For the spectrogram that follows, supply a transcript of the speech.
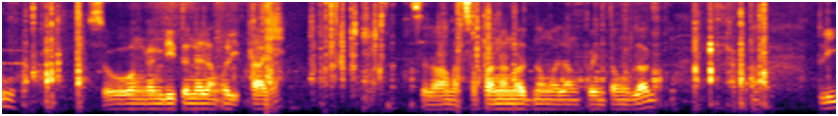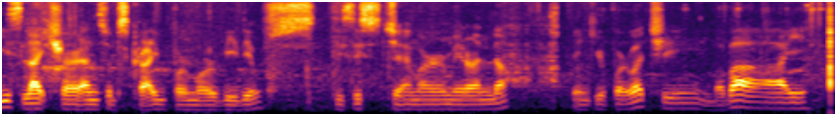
Whew. So, hanggang dito na lang ulit tayo. Salamat sa panonood ng walang kwentong vlog. Ah, please like, share, and subscribe for more videos. This is Jemar Miranda. Thank you for watching. Bye-bye!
